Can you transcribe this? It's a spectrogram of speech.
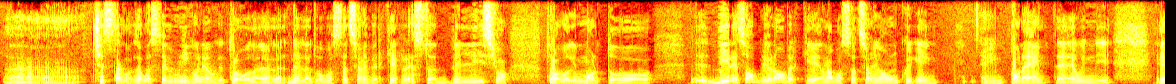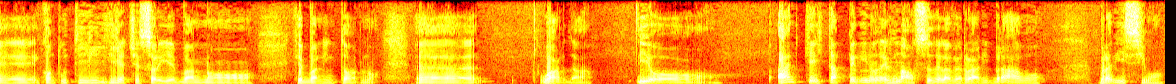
Uh, c'è sta cosa, questo è l'unico neo che trovo da, della tua postazione perché il resto è bellissimo, trovo che molto, eh, dire sobrio no perché è una postazione comunque che è, imponente, quindi eh, con tutti gli accessori che vanno, che vanno intorno. Uh, guarda, io anche il tappetino del mouse della Ferrari, bravo, bravissimo,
